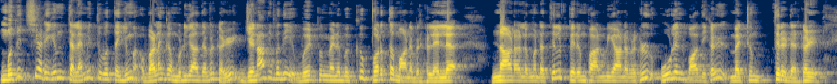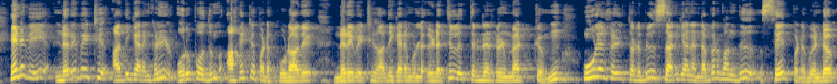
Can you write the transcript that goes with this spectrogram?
முதிர்ச்சியடையும் தலைமைத்துவத்தையும் வழங்க முடியாதவர்கள் ஜனாதிபதி வேட்புமனுவுக்கு பொருத்தமானவர்கள் அல்ல. நாடாளுமன்றத்தில் பெரும்பான்மையானவர்கள் ஊழல்வாதிகள் மற்றும் திருடர்கள் எனவே நிறைவேற்று அதிகாரங்கள் ஒருபோதும் அகற்றப்படக்கூடாது நிறைவேற்று அதிகாரம் உள்ள இடத்தில் திருடர்கள் மற்றும் ஊழல்கள் தொடர்பில் சரியான நபர் வந்து செயற்பட வேண்டும்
